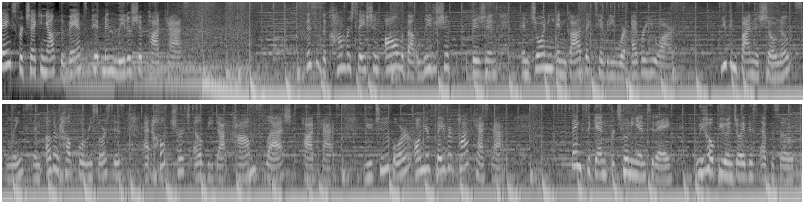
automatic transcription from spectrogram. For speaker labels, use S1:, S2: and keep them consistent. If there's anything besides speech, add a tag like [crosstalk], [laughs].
S1: Thanks for checking out the Vance Pitman Leadership Podcast. This is a conversation all about leadership, vision, and joining in God's activity wherever you are. You can find the show notes, links, and other helpful resources at hopechurchlv.com slash podcast, YouTube, or on your favorite podcast app. Thanks again for tuning in today. We hope you enjoyed this episode.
